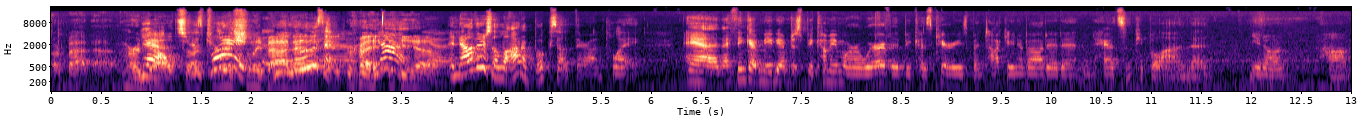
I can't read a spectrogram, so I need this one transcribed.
are bad at, or Yeah, adults are is play. traditionally You bad at, it. right? Yeah. Yeah. And now there's a lot of books out there on play. And I think I, maybe I'm just becoming more aware of it because Carrie's been talking about it and had some people on that, you know, um,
